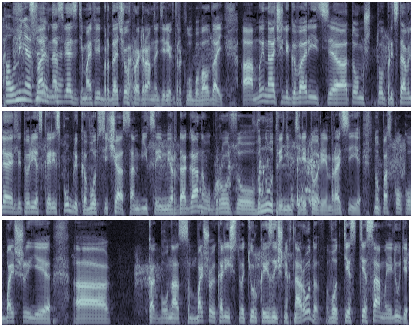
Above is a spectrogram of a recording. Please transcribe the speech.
а у меня С нами на связи Тимофей Бардачев, программный директор клуба «Валдай». А мы начали говорить о том, что представляет ли Турецкая республика вот сейчас с амбициями Эрдогана угрозу внутренним территориям России. Ну, поскольку большие а, как бы у нас большое количество тюркоязычных народов, вот те, те самые люди,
